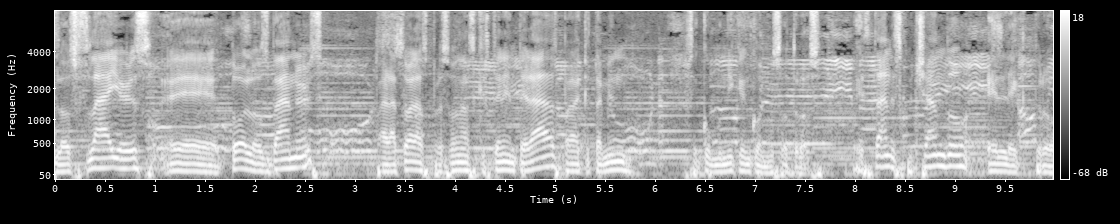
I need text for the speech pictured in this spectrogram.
los flyers, eh, todos los banners para todas las personas que estén enteradas, para que también se comuniquen con nosotros. Están escuchando Electro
